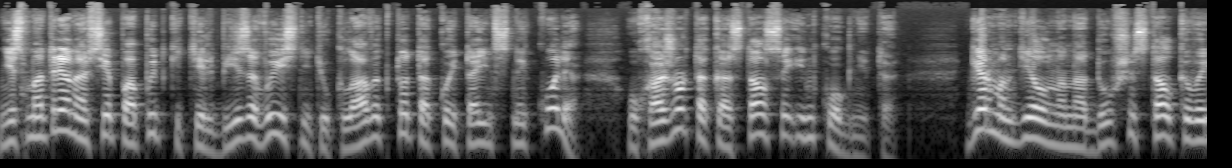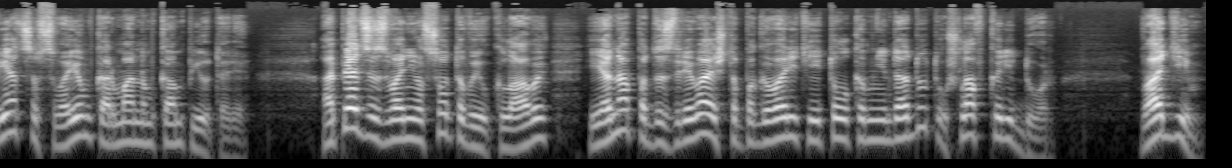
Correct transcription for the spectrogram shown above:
Несмотря на все попытки Тельбиза выяснить у Клавы, кто такой таинственный Коля, ухажер так и остался инкогнито. Герман, деланно надувшись, стал ковыряться в своем карманном компьютере. Опять зазвонил сотовый у Клавы, и она, подозревая, что поговорить ей толком не дадут, ушла в коридор. «Вадим,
